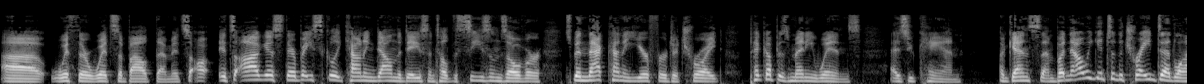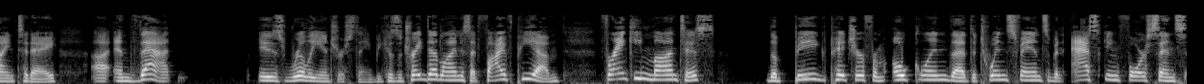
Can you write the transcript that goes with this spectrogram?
uh, with their wits about them. It's it's August. They're basically counting down the days until the season's over. It's been that kind of year for Detroit. Pick up as many wins as you can against them. But now we get to the trade deadline today, uh, and that is really interesting because the trade deadline is at 5 p.m. Frankie Montas, the big pitcher from Oakland that the Twins fans have been asking for since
